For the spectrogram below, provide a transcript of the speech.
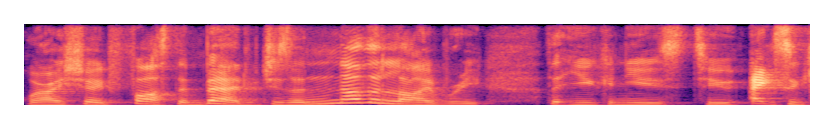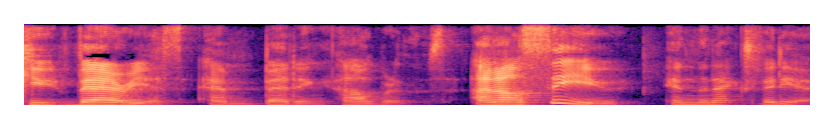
where I showed Fast Embed, which is another library that you can use to execute various embedding algorithms. And I'll see you in the next video.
